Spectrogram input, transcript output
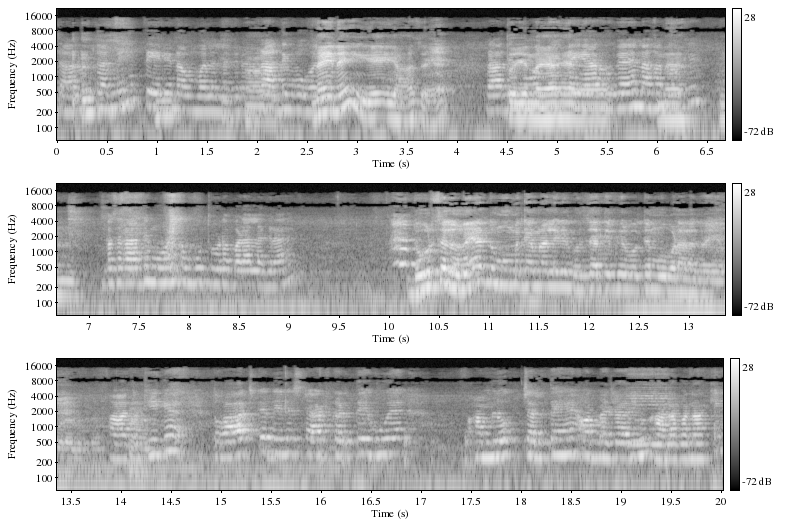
शाहरुख खान नहीं तेरे नाम वाला लग रहा है। हाँ। राधे मोहन। नहीं नहीं ये यहाँ से है। राधे तो ये मोहन नया है। तैयार हो गए नहा धो के। हम्म। बस राधे मोहन का मुँह थोड़ा बड़ा लग रहा है। दूर से लो ना यार तुम मुँह में कैमरा लेके घुस जाती फिर बोलते मुँह बड़ा लग रहा है बड़ा लग रहा है। हाँ तो ठीक है। तो आज का दिन स्टार्ट करते हुए हम लोग चलते हैं और मैं जा रही हूँ खाना बना के।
